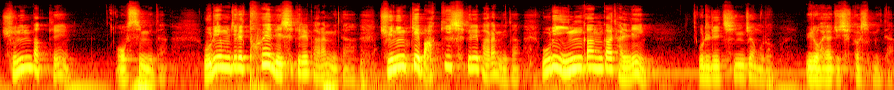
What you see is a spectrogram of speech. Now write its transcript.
주님밖에 없습니다. 우리의 문제를 토해내시기를 바랍니다. 주님께 맡기시기를 바랍니다. 우리 인간과 달리 우리를 진정으로 위로하여 주실 것입니다.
